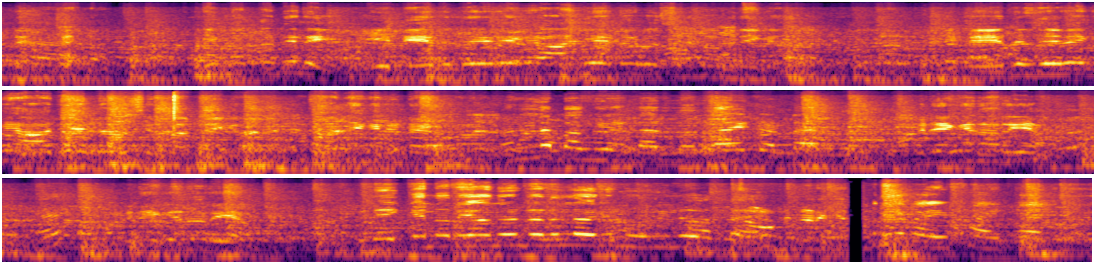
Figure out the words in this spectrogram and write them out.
ഉണ്ട്. ഈ മൊത്തത്തിൽ ഈ സിനിമ അഭിനയിക്കുന്നത്? ഈ നേതൃദേവിയൊക്കെ ആദ്യമായിട്ടുള്ള സിനിമ അഭിനയിക്കുന്നത്? അതെങ്ങനെയുണ്ടായിരുന്നു? നല്ല ഭംഗിയുണ്ടായിരുന്നു നന്നായിട്ടുണ്ടായിരുന്നു. അഭിനയിക്കാൻ അറിയാം അഭിനയിക്കാൻ അറിയാം അഭിനയിക്കാൻ അറിയാവുന്നതുകൊണ്ടാണല്ലോ ഒരു മൂവിയിൽ വന്നത് ഈ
